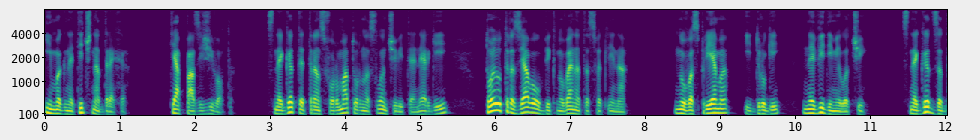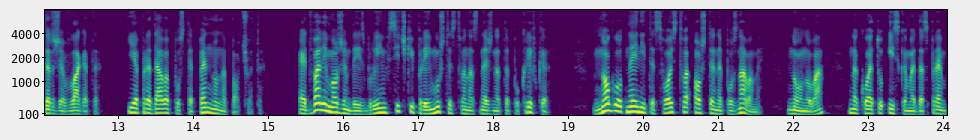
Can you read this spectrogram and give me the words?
и магнетична дреха. Тя пази живота. Снегът е трансформатор на слънчевите енергии, той отразява обикновената светлина, но възприема и други невидими лъчи. Снегът задържа влагата и я предава постепенно на почвата. Едва ли можем да изброим всички преимущества на снежната покривка. Много от нейните свойства още не познаваме, но онова, на което искаме да спрем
